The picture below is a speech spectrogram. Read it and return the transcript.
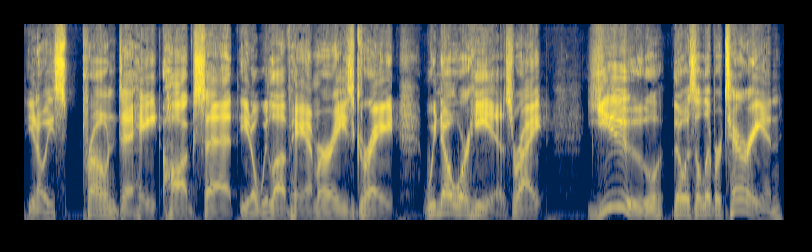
You know, he's prone to hate Hogsett. You know, we love Hammer. He's great. We know where he is, right? You, though, as a libertarian,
